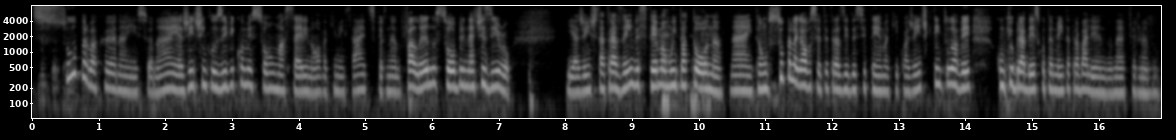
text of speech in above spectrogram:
Super bacana isso, né? E a gente, inclusive, começou uma série nova aqui no Insights, Fernando, falando sobre Net Zero. E a gente está trazendo esse tema muito à tona, né? Então, super legal você ter trazido esse tema aqui com a gente, que tem tudo a ver com o que o Bradesco também está trabalhando, né, Fernando?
